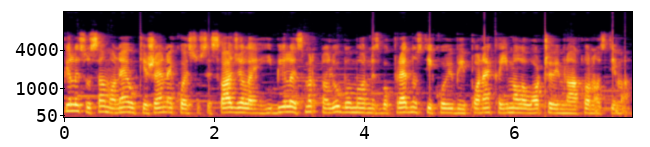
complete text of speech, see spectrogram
bile su samo neuke žene koje su se svađale i bile smrtno ljubomorne zbog prednosti koju bi poneka imala u očevim naklonostima.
